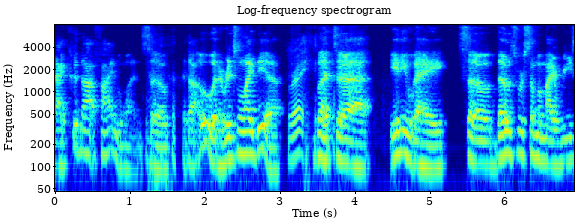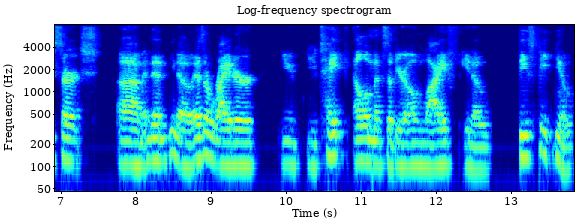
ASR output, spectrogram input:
I could not find one, so I thought, oh, an original idea. Right. But uh, anyway, so those were some of my research, um, and then you know, as a writer, you you take elements of your own life. You know, these people, you know,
